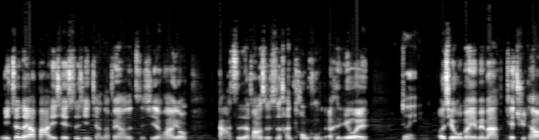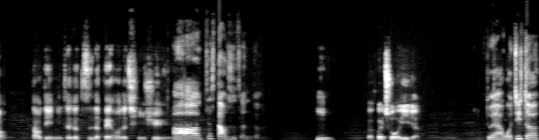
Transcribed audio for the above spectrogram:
你真的要把一些事情讲得非常的仔细的话，用打字的方式是很痛苦的，因为对，而且我们也没办法 catch 到到底你这个字的背后的情绪。啊，这倒是真的。嗯，会会错意啊。对啊，我记得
